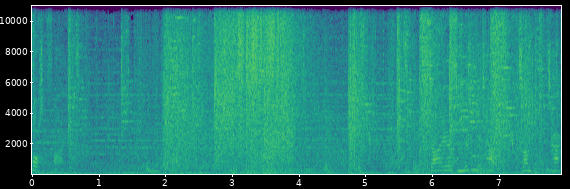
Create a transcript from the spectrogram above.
Fortified. Dire's middle tower is under attack.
